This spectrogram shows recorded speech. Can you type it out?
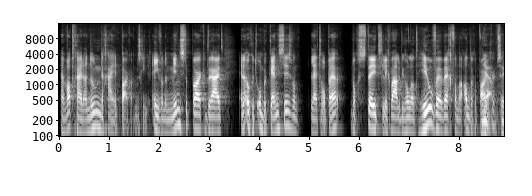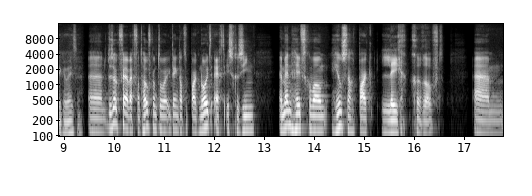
En wat ga je dan doen? Dan ga je het park, wat misschien een van de minste parken draait... en ook het onbekendste is, want let op, hè, nog steeds ligt Walibi Holland heel ver weg van de andere parken. Ja, zeker weten. Dus ook ver weg van het hoofdkantoor. Ik denk dat het park nooit echt is gezien. En men heeft gewoon heel snel het park leeg geroofd. Ehm,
